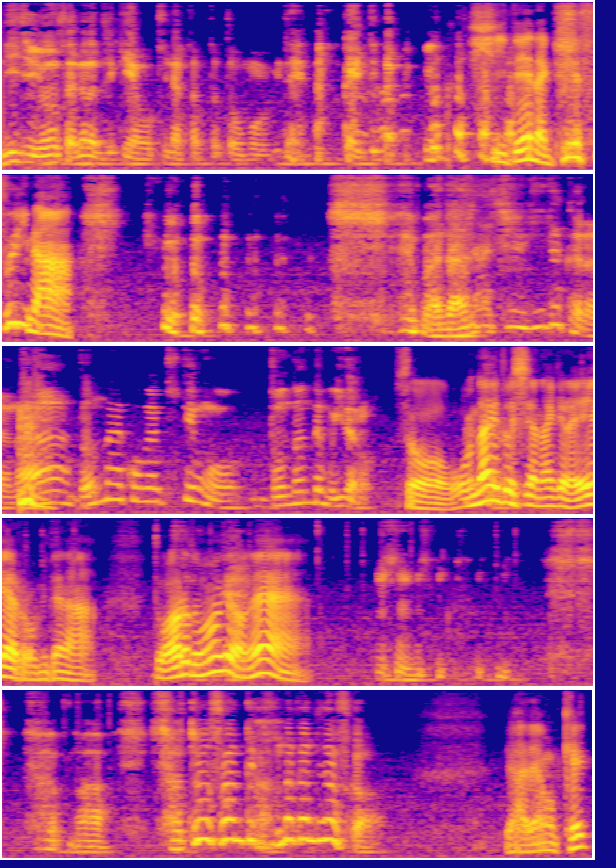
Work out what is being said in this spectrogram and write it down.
24歳なら事件は起きなかったと思うみたいな書いてある。ひでえな、下水な。まあ72だからな、どんな子が来ても、どんなんでもいいだろう。そう、同い年じゃなきゃええやろ、みたいな、とあると思うけどね。まあ、社長さんってこんな感じなんですか？いや、でも結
